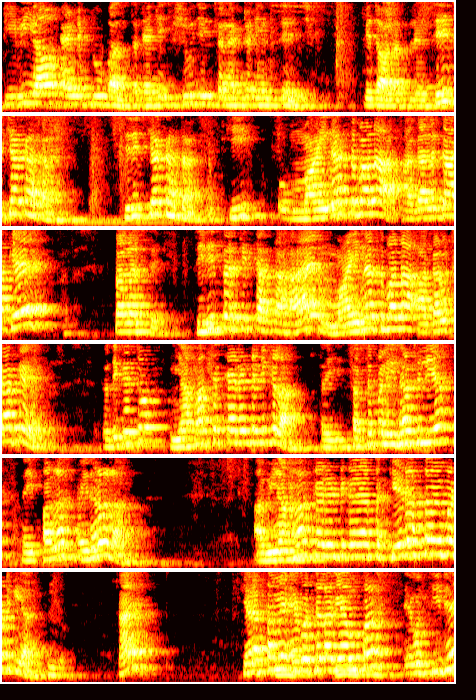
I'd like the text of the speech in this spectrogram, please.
TV of and to bulb that is fuse is connected in series with all plane. Series क्या कहता है? सीरीज़ क्या कहता है? कि माइनस वाला अगलका के प्लस। से। सीरीज़ सर्किट कहता है माइनस वाला अगलका के। तो देखिए तो यहाँ से करंट निकला तो सबसे पहले इधर से लिया तो प्लस इधर वाला। अब यहाँ करंट गया तो के रास्ता में बट गया? है? के रास्ता में? एगो चला गया ऊपर एगो सीधे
